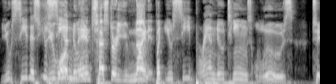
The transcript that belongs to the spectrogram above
You see this. You, You, see are a newly Manchester United. But you see brand new teams lose to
